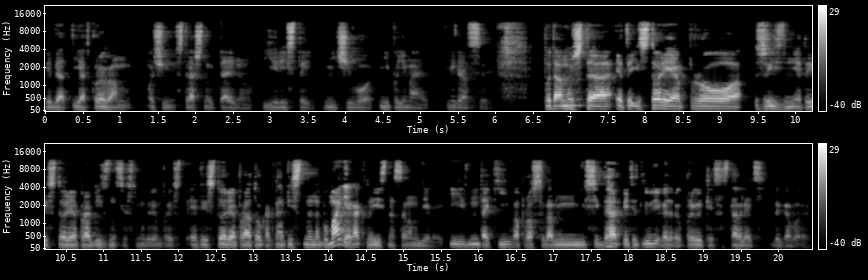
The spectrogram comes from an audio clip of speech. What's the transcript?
ребят, я открою вам очень страшную тайну. Юристы ничего не понимают в миграции. Потому что это история про жизнь, это история про бизнес, если мы говорим про Это история про то, как написано на бумаге, а как оно есть на самом деле. И на такие вопросы вам не всегда ответят люди, которые привыкли составлять договоры.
